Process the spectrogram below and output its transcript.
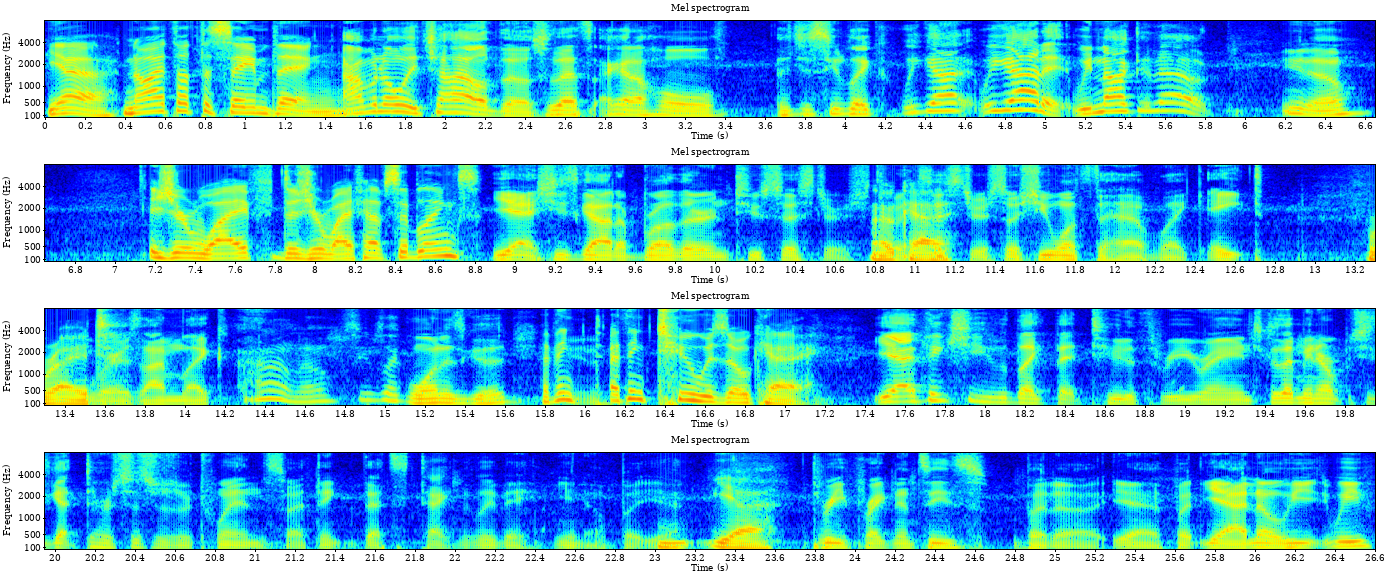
Yeah, no, I thought the same thing. I'm an only child though, so that's I got a whole. It just seems like we got we got it. We knocked it out. You know. Is your wife? Does your wife have siblings? Yeah, she's got a brother and two sisters. Twin Okay. sisters. So she wants to have like eight. Right. Whereas I'm like, I don't know. Seems like one is good. I think You know? I think two is okay. Yeah, I think she would like that two to three range because I mean her, she's got her sisters are twins, so I think that's technically they you know, but yeah, Yeah. three pregnancies, but uh, yeah, but yeah, no, we we,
